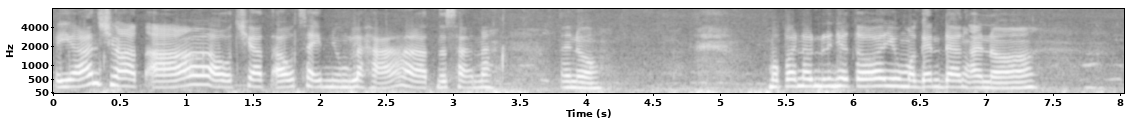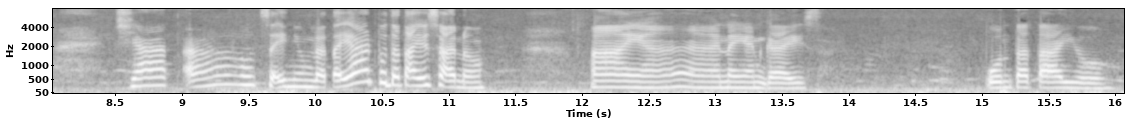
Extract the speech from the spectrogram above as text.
Ayan, shout out. Shout out sa inyong lahat. Na sana, ano, mapanood nyo to, yung magandang, ano, shout out sa inyong lahat. Ayan, punta tayo sa, ano, ayan, ayan guys. Punta tayo.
